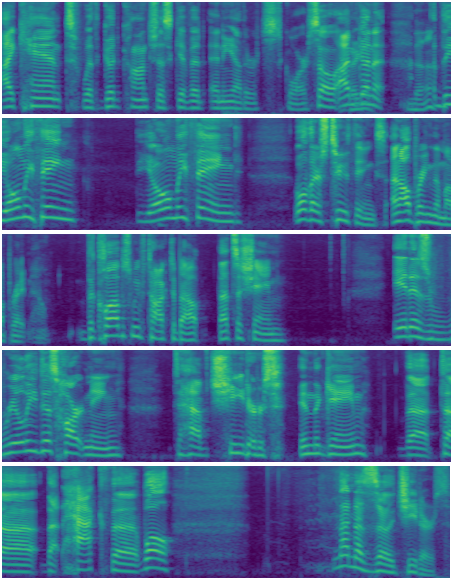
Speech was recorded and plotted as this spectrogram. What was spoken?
I can't with good conscience give it any other score. So I'm you going to Yeah. the only thing the only thing well, there's two things, and I'll bring them up right now. The clubs we've talked about, that's a shame. It is really disheartening to have cheaters in the game that uh, that hack the well, Not necessarily cheaters.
